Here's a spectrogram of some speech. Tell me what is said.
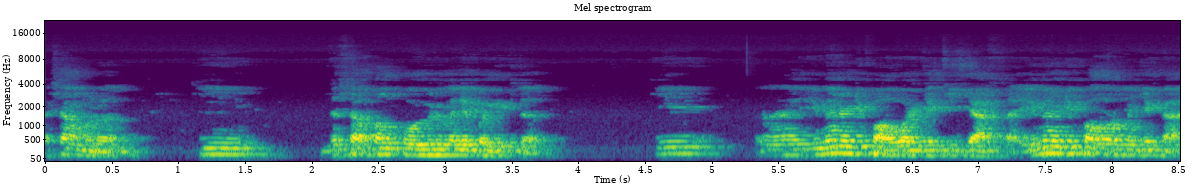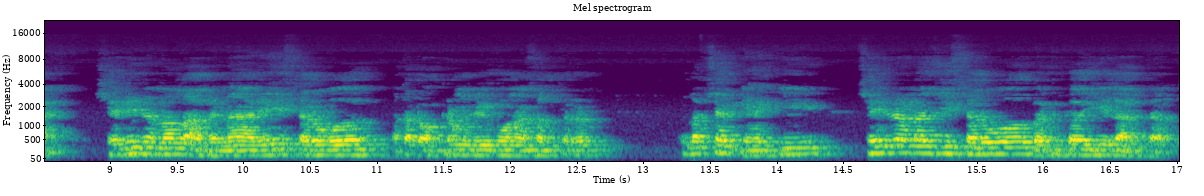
कशामुळं? की जसं आपण कोविडमध्ये बघितलं की इम्युनिटी पॉवर ज्याची जास्त आहे. इम्युनिटी पॉवर म्हणजे काय? शरीराला लागणारे सर्व आता डॉक्टर म्हणजे कोण असाल तर लक्षात घ्या की शरीराला जी सर्व घटकं जी लागतात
